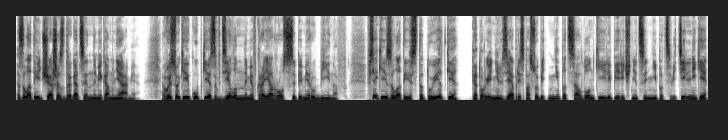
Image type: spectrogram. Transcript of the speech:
золотые чаши с драгоценными камнями, Высокие кубки с вделанными в края россыпями рубинов, всякие золотые статуэтки, которые нельзя приспособить ни под салонки или перечницы, ни под светильники,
